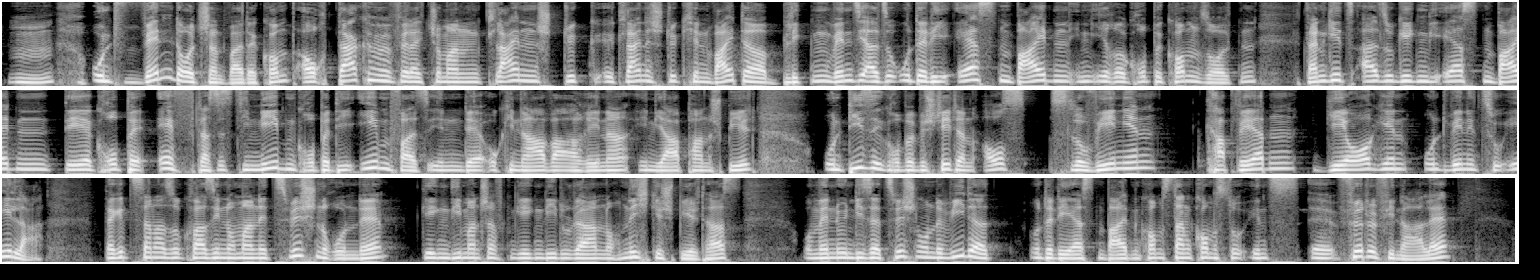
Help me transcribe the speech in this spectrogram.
Mhm. Und wenn Deutschland weiterkommt, auch da können wir vielleicht schon mal ein kleines, Stück, äh, kleines Stückchen weiter blicken. Wenn sie also unter die ersten beiden in ihrer Gruppe kommen sollten, dann geht es also gegen die ersten beiden der Gruppe F. Das ist die Nebengruppe, die ebenfalls in der Okinawa Arena in Japan spielt. Und diese Gruppe besteht dann aus Slowenien, Kapverden, Georgien und Venezuela. Da gibt es dann also quasi nochmal eine Zwischenrunde gegen die Mannschaften, gegen die du da noch nicht gespielt hast. Und wenn du in dieser Zwischenrunde wieder unter die ersten beiden kommst, dann kommst du ins äh, Viertelfinale.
